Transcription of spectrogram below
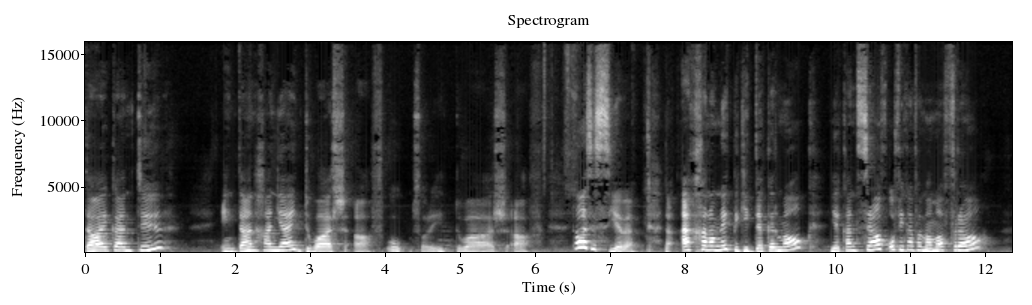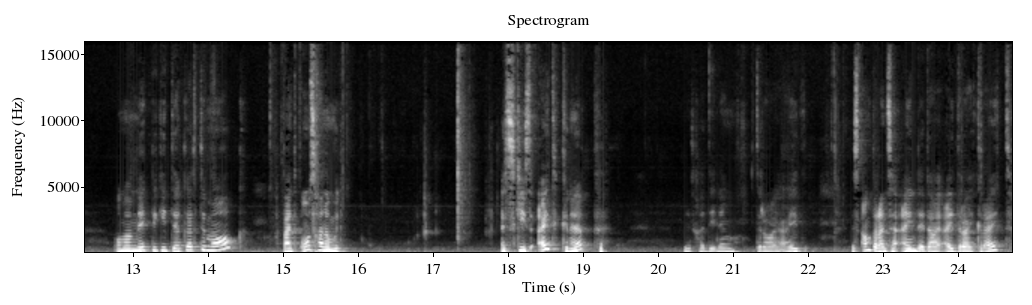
daai kant toe en dan gaan jy dwars af. Ooh, sorry, dwars af. Daar's 'n 7. Nou ek gaan hom net bietjie dikker maak. Jy kan self of jy kan vir mamma vra om hom net bietjie dikker te maak want ons gaan hom moet Ekskuus, uitknip. Net gaan die ding draai. Hy is amper aan sy einde daai uitdraai kruit.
